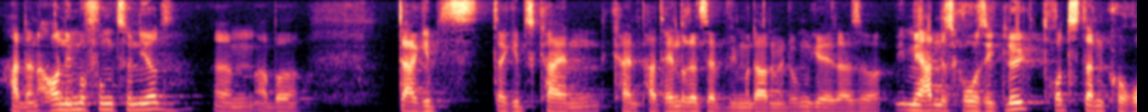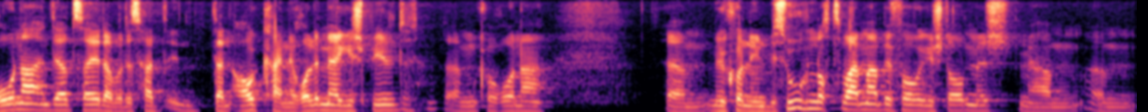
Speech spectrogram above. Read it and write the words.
hat dann auch nicht mehr funktioniert, ähm, aber da gibt es da gibt's kein, kein Patentrezept, wie man damit umgeht. Also, wir hatten das große Glück, trotz dann Corona in der Zeit, aber das hat dann auch keine Rolle mehr gespielt, ähm, Corona. Ähm, wir konnten ihn besuchen noch zweimal, bevor er gestorben ist. Wir haben, ähm,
